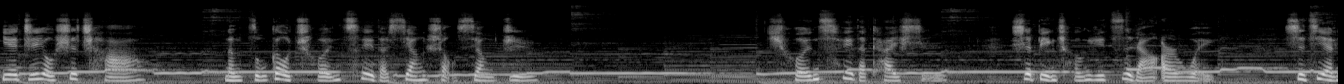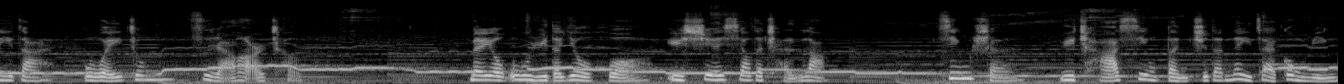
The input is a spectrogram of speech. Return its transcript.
也只有是茶。能足够纯粹的相守相知，纯粹的开始，是秉承于自然而为，是建立在不为中自然而成。没有物欲的诱惑与喧嚣的尘浪，精神与茶性本质的内在共鸣，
